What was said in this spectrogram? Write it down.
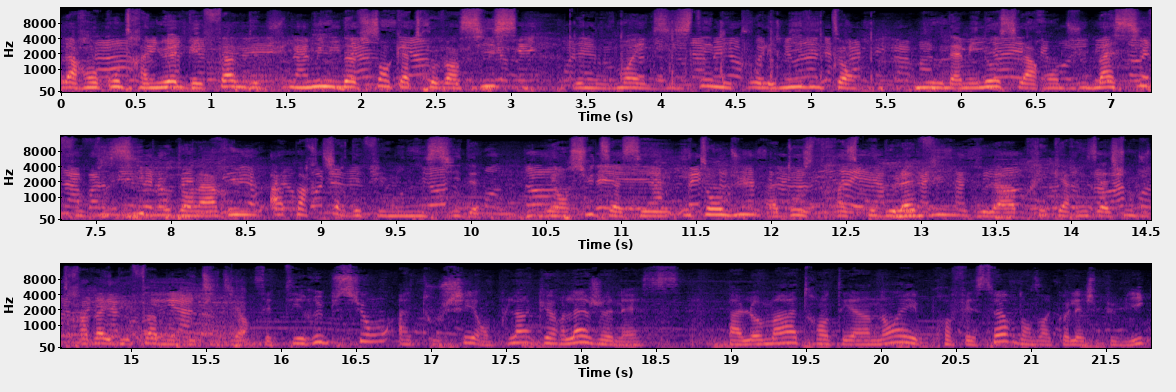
La rencontre annuelle des femmes depuis 1986. Le mouvement existait, mais pour les militants. Menos l'a rendu massif et visible dans la rue à partir des féminicides. Et ensuite, ça s'est étendu à d'autres aspects de la vie, de la précarisation du travail des femmes au quotidien. Cette irruption a touché en plein cœur la jeunesse. Paloma a 31 ans et professeure dans un collège public.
